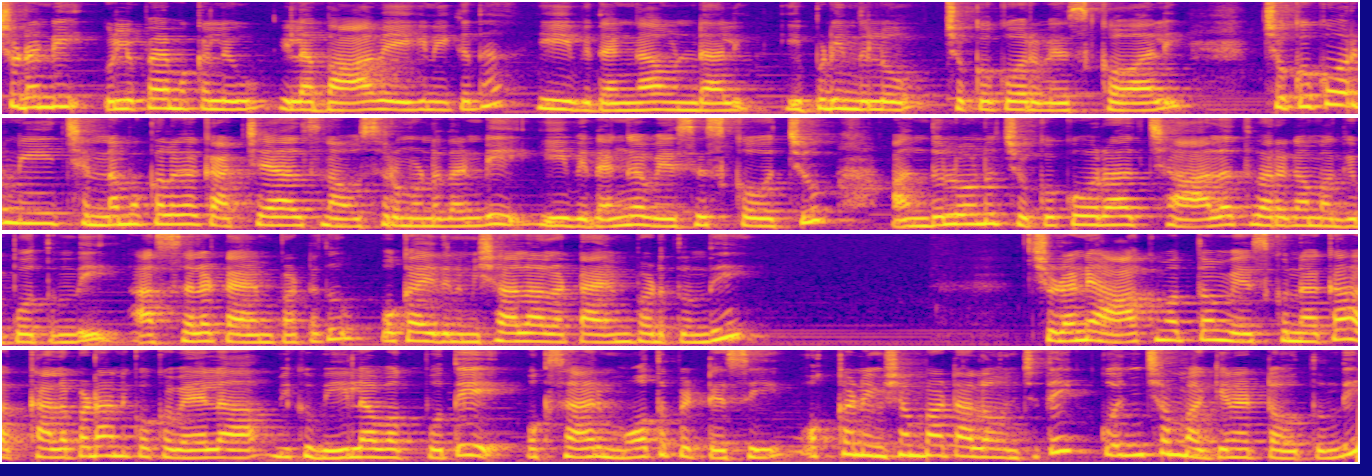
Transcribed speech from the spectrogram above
చూడండి ఉల్లిపాయ ముక్కలు ఇలా బాగా వేగినాయి కదా ఈ విధంగా ఉండాలి. ఇప్పుడు ఇందులో చుక్కకూర వేసుకోవాలి. చుక్కకూరని చిన్న ముక్కలుగా కట్ చేయాల్సిన అవసరం ఉండదండి. ఈ విధంగా వేసేసుకోవచ్చు. అందులోనూ చుక్కకూర చాలా త్వరగా మగ్గిపోతుంది. అస్సలు టైం పట్టదు. ఒక ఐదు నిమిషాలు అలా టైం పడుతుంది. చూడండి ఆకు మొత్తం వేసుకున్నాక కలపడానికి ఒకవేళ మీకు వీలవ్వకపోతే ఒకసారి మూత పెట్టేసి ఒక్క నిమిషం పాటు అలా ఉంచితే కొంచెం మగ్గినట్టు అవుతుంది.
